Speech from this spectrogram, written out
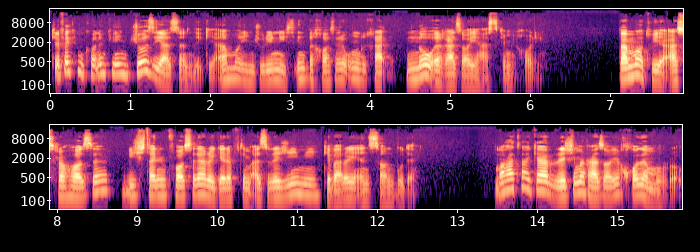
که فکر می‌کنیم که این جزی از زندگی اما اینجوری نیست. این به خاطر اون نوع غذایی هست که می‌خوریم. و ما توی عصر حاضر بیشترین فاصله رو گرفتیم از رژیمی که برای انسان بوده. ما حتی اگر رژیم غذایی خودمون رو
